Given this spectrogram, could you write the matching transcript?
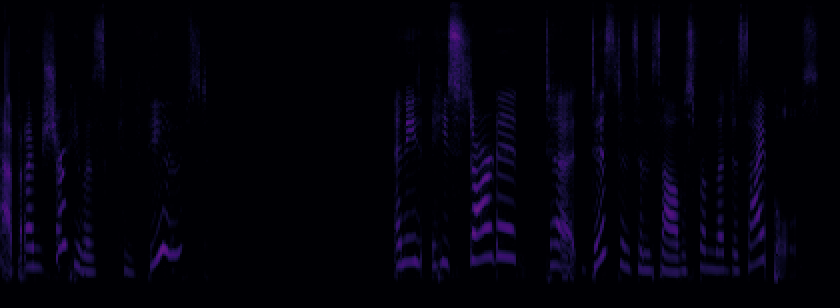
that, but I'm sure he was confused. And he, he started to distance himself from the disciples.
